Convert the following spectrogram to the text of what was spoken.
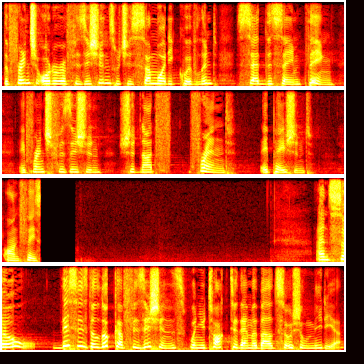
the French Order of Physicians, which is somewhat equivalent, said the same thing. A French physician should not friend a patient on Facebook. And so this is the look of physicians when you talk to them about social media.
